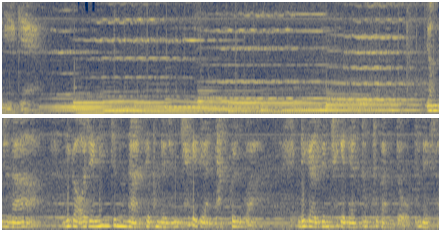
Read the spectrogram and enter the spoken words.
영준이에게 영준아, 네가 어제 민주 누나한테 보내준 책에 대한 답글과 네가 읽은 책에 대한 독후감도 보내서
